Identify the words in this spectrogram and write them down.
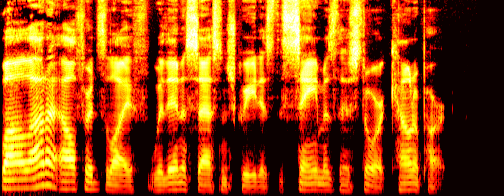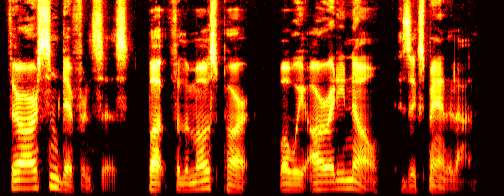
While a lot of Alfred's life within Assassin's Creed is the same as the historic counterpart, there are some differences, but for the most part, what we already know is expanded on.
